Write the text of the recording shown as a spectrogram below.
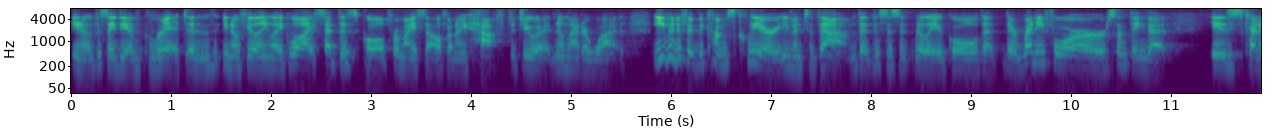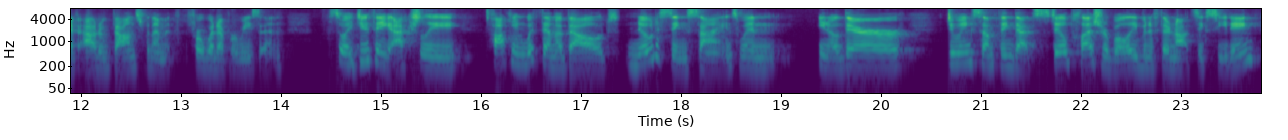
you know, this idea of grit and, you know, feeling like, well, I set this goal for myself and I have to do it no matter what. Even if it becomes clear, even to them, that this isn't really a goal that they're ready for or something that is kind of out of bounds for them for whatever reason. So I do think actually talking with them about noticing signs when, you know, they're doing something that's still pleasurable even if they're not succeeding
